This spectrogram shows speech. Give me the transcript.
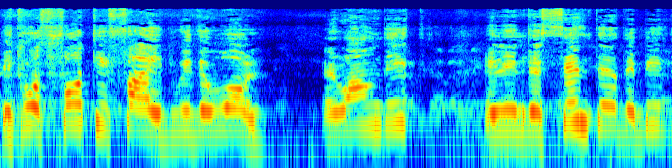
It was fortified with a wall around it, and in the center the building.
